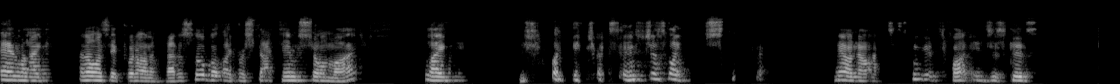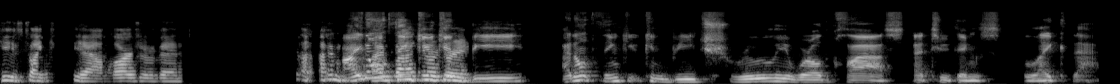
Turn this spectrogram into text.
and like I don't want to say put on a pedestal, but like respect him so much. Like like interesting. It's just like no, no. I just think it's funny just because he's like, yeah, larger than I'm I don't I'm think you can be, I don't think you can be truly world class at two things like that.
